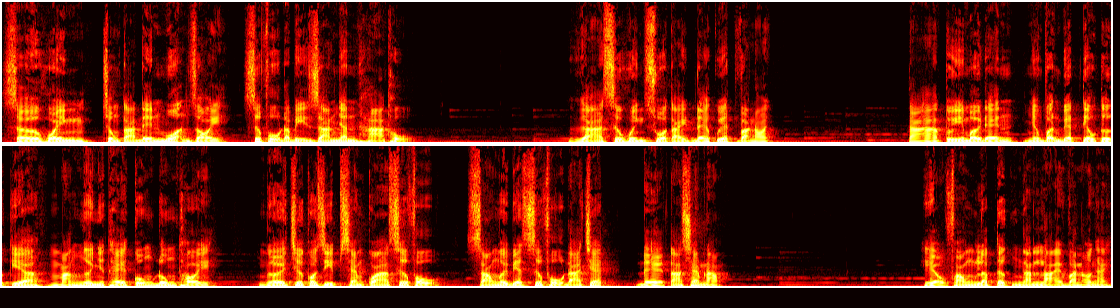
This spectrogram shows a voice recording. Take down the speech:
Sư huynh Chúng ta đến muộn rồi Sư phụ đã bị gian nhân hạ thủ. Gã sư huynh xua tay để quyết và nói Ta tuy mới đến nhưng vẫn biết tiểu tử kia mắng ngươi như thế cũng đúng thôi. Ngươi chưa có dịp xem qua sư phụ, sao ngươi biết sư phụ đã chết, để ta xem nào. Hiểu Phong lập tức ngăn lại và nói ngay.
